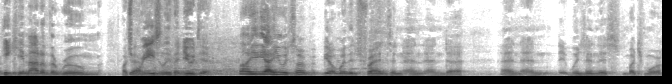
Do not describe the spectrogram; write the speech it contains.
he came out of the room much yeah. more easily than you did. Well, yeah, he was sort of, you know with his friends and and and uh, and and it was in this much more.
